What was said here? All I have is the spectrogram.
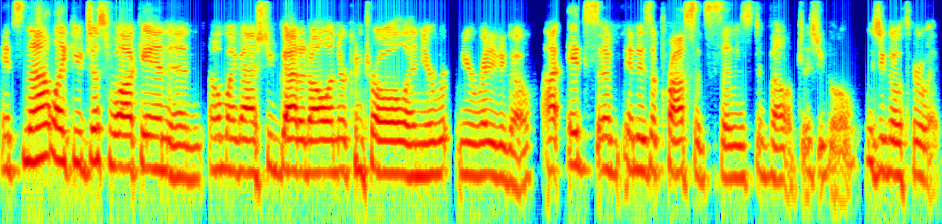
It's not like you just walk in and oh my gosh, you've got it all under control and you're you're ready to go. it's a it is a process that is developed as you go as you go through it.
